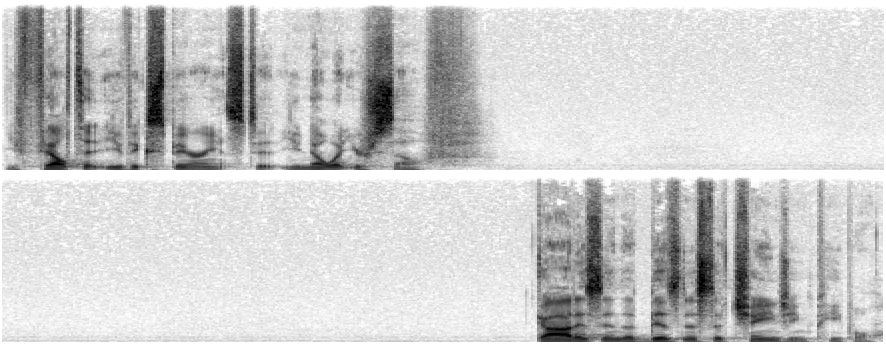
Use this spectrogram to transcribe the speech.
You felt it, you've experienced it, you know it yourself. God is in the business of changing people.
